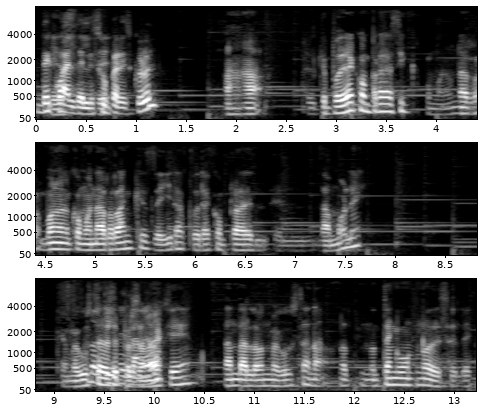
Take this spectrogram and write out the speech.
¿De cuál? ¿Del este, Super Scroll? Ajá. El que podría comprar así como en una, bueno, como en arranques de ira, podría comprar el, mole. Que me gusta ese personaje. Tandalón me gusta, no, no, tengo uno de Select.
